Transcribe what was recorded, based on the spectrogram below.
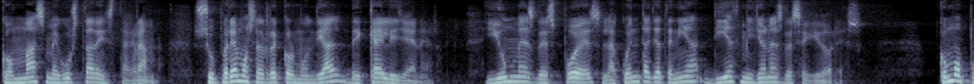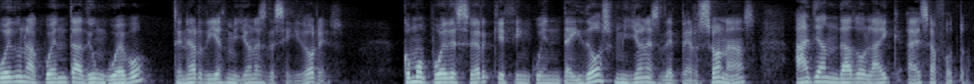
con más me gusta de Instagram. Superemos el récord mundial de Kylie Jenner. Y un mes después la cuenta ya tenía 10 millones de seguidores. ¿Cómo puede una cuenta de un huevo tener 10 millones de seguidores? ¿Cómo puede ser que 52 millones de personas hayan dado like a esa foto?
